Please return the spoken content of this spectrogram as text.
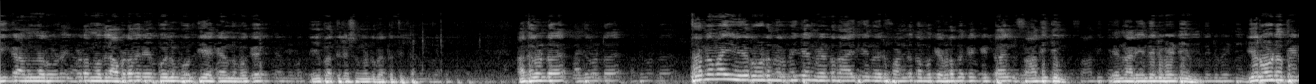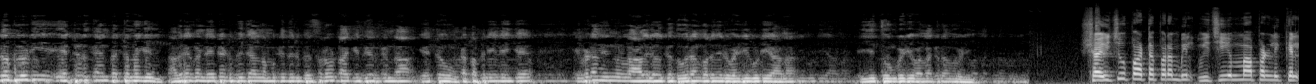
ഈ കാണുന്ന റോഡ് ഇവിടെ മുതൽ അവിടെ വരെ പോലും പൂർത്തിയാക്കാൻ നമുക്ക് ഈ പത്ത് ലക്ഷം കൊണ്ട് പറ്റത്തില്ല. അതുകൊണ്ട് അതുകൊണ്ട് പൂർണമായി ഈ റോഡ് നിർമ്മിക്കാൻ വേണ്ടതായിരിക്കുന്ന ഒരു ഫണ്ട് നമുക്ക് എവിടെ നിന്നൊക്കെ കിട്ടാൻ സാധിക്കും എന്നറിയുന്നതിന് വേണ്ടിയും ഈ റോഡ് പി ഡബ്ല്യു ഡി ഏറ്റെടുക്കാൻ പറ്റുമെങ്കിൽ അവരെ കൊണ്ട് ഏറ്റെടുപ്പിച്ചാൽ നമുക്ക് ഇതൊരു ബസ് റൂട്ടാക്കി തീർക്കേണ്ട ഏറ്റവും കട്ടപ്പനയിലേക്ക് ഇവിടെ നിന്നുള്ള ആളുകൾക്ക് ദൂരം കുറഞ്ഞൊരു വഴി കൂടിയാണ് ഈ തൂങ്കുഴി വള്ളക്കടവ് വഴി. Shaiju Pattaparambil Vijayamma Pallickal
